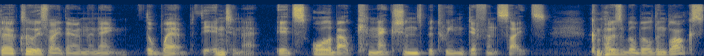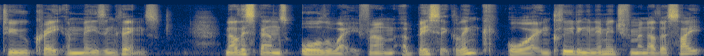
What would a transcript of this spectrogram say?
The clue is right there in the name. The web, the internet. It's all about connections between different sites, composable building blocks to create amazing things. Now this spans all the way from a basic link or including an image from another site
